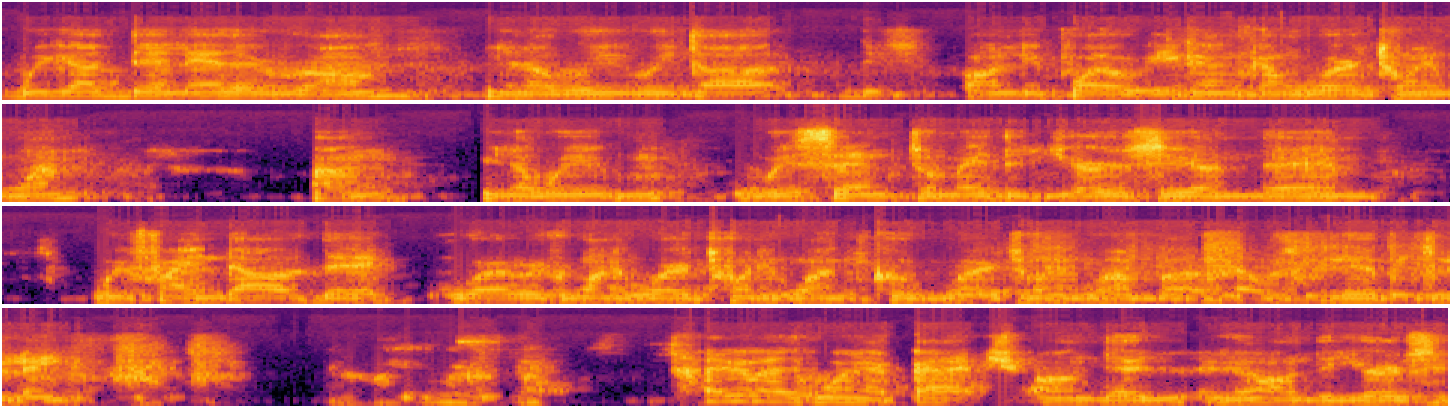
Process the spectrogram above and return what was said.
we got the letter wrong. You know, we, we thought only Puerto Rican can wear 21. And, you know, we we sent to make the jersey and then we find out that whoever want to wear 21 could wear 21, but that was a little bit too late. Everybody's wearing a patch on the on the jersey.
